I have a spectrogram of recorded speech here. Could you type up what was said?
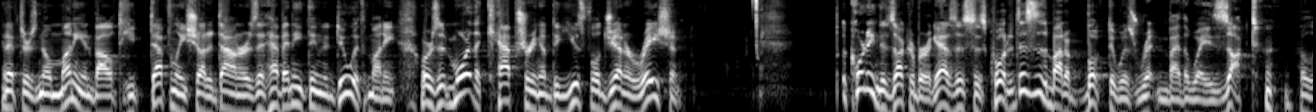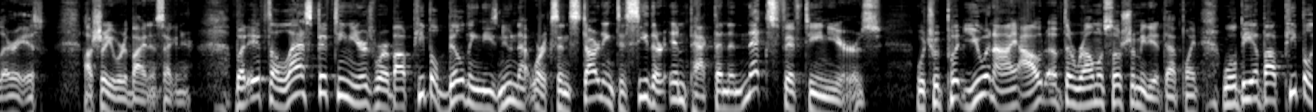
And if there's no money involved, he definitely shut it down. Or does it have anything to do with money? Or is it more the capturing of the youthful generation? According to Zuckerberg, as this is quoted, this is about a book that was written, by the way, Zucked. Hilarious. I'll show you where to buy in a second here. But if the last 15 years were about people building these new networks and starting to see their impact, then the next 15 years which would put you and I out of the realm of social media at that point, will be about people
